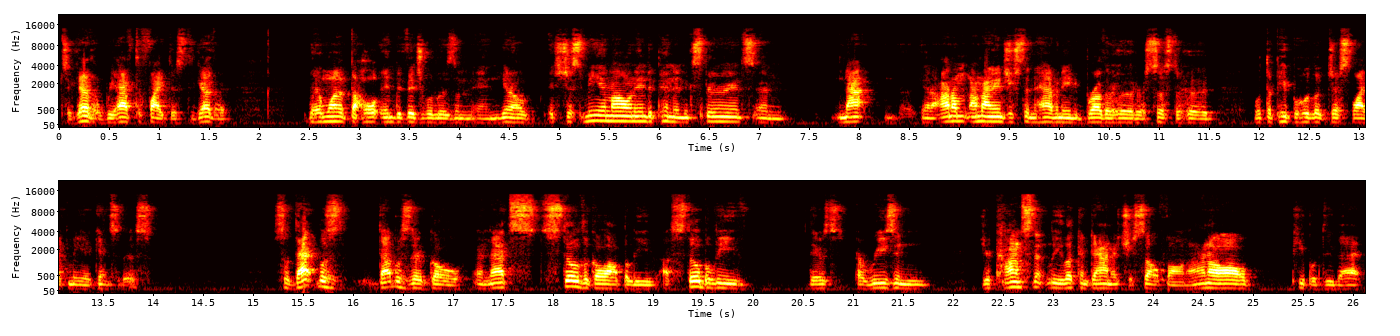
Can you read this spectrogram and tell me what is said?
together. We have to fight this together. They wanted the whole individualism and, you know, it's just me and my own independent experience and not you know I don't I'm not interested in having any brotherhood or sisterhood with the people who look just like me against this. So that was that was their goal, and that's still the goal. I believe. I still believe there's a reason you're constantly looking down at your cell phone. I know all people do that.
